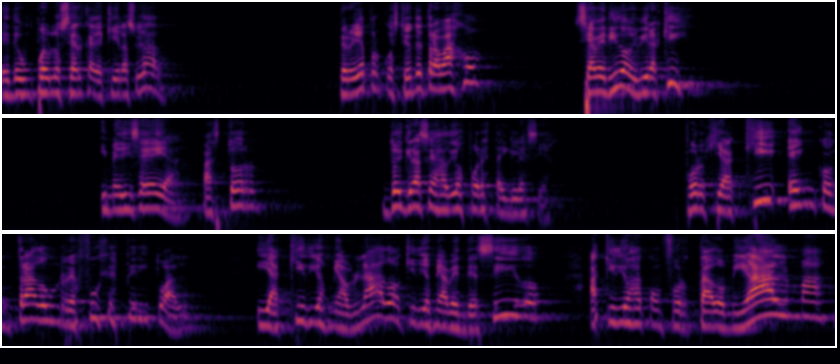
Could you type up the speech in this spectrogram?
es de un pueblo cerca de aquí de la ciudad. Pero ella por cuestión de trabajo se ha venido a vivir aquí. Y me dice ella, pastor, doy gracias a Dios por esta iglesia. Porque aquí he encontrado un refugio espiritual y aquí Dios me ha hablado, aquí Dios me ha bendecido, aquí Dios ha confortado mi alma,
